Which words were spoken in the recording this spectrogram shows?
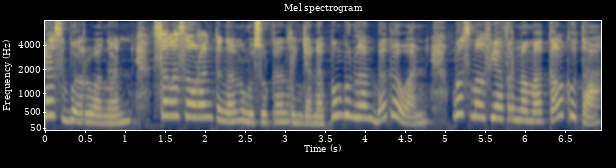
Pada sebuah ruangan, salah seorang tengah mengusulkan rencana pembunuhan Bagawan, bos mafia ternama Kalkuta,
